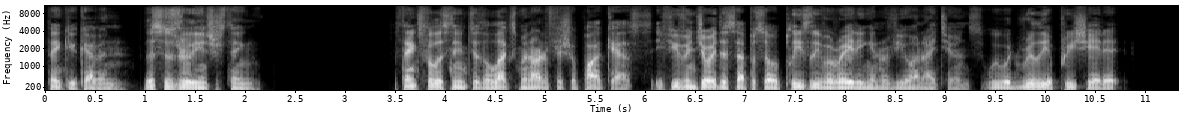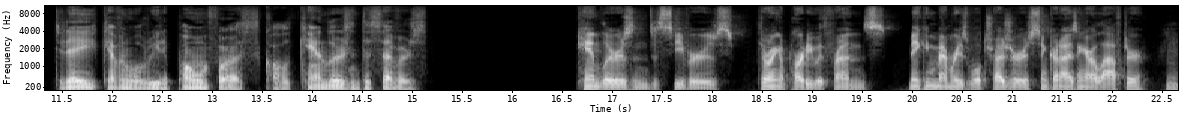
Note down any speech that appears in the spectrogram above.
Thank you, Kevin. This is really interesting. Thanks for listening to the Lexman Artificial Podcast. If you've enjoyed this episode, please leave a rating and review on iTunes. We would really appreciate it. Today, Kevin will read a poem for us called Candlers and Dissevers. Candlers and dissevers, throwing a party with friends, making memories we'll treasure, synchronizing our laughter. Hmm.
